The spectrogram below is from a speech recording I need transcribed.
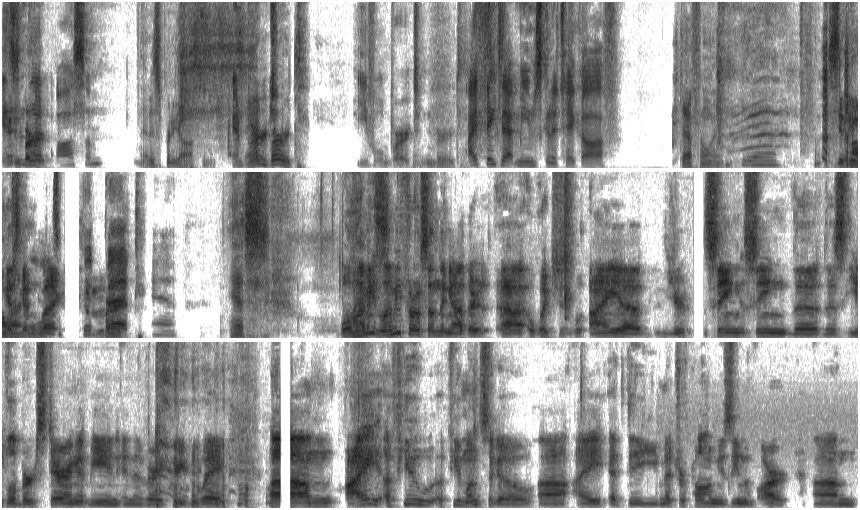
isn't Bert. that awesome? That is pretty awesome. And And Bert. Bert. Evil Bert. And Bert. I think that meme's gonna take off. Definitely. Yeah. You think it's got a leg? Good Bert. bet. Yeah. Yes. Well, let me let me throw something out there, uh, which is I uh, you're seeing seeing the this evil bird staring at me in, in a very creepy way. Um, I a few a few months ago, uh, I at the Metropolitan Museum of Art, um,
